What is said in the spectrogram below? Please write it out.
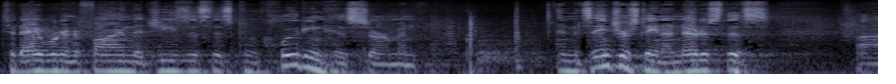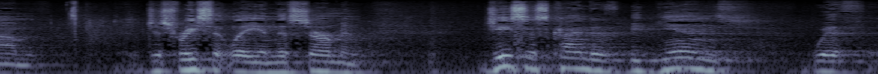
today we're going to find that Jesus is concluding his sermon. And it's interesting, I noticed this um, just recently in this sermon. Jesus kind of begins with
